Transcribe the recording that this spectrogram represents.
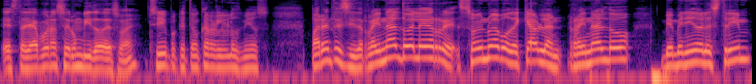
estaría bueno hacer un video de eso, ¿eh? Sí, porque tengo que arreglar los míos. Paréntesis. Reinaldo LR. Soy nuevo. ¿De qué hablan? Reinaldo, bienvenido al stream.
